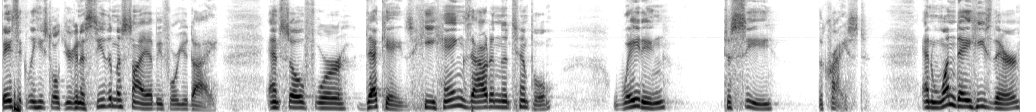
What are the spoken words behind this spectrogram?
Basically, he's told, You're going to see the Messiah before you die. And so, for decades, he hangs out in the temple waiting to see the Christ. And one day he's there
